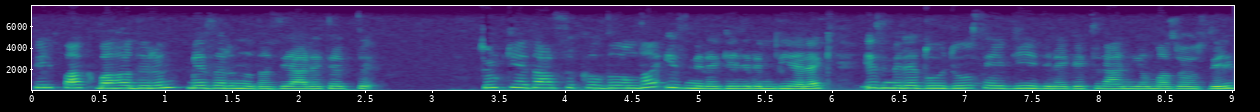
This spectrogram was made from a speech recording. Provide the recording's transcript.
Filpak Bahadır'ın mezarını da ziyaret etti. Türkiye'den sıkıldığımda İzmir'e gelirim diyerek İzmir'e duyduğu sevgiyi dile getiren Yılmaz Özdil,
